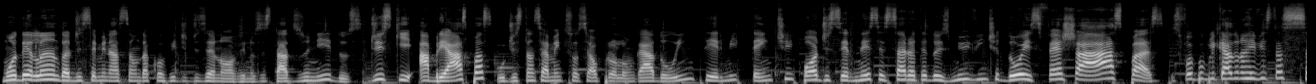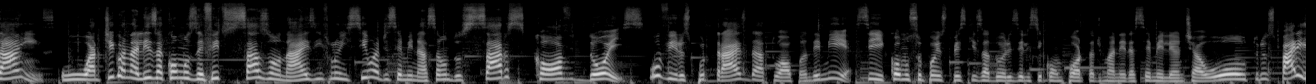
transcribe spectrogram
modelando a disseminação da Covid-19 nos Estados Unidos, diz que, abre aspas, o distanciamento social prolongado ou intermitente pode ser necessário até 2022, fecha aspas. Isso foi publicado na revista Science. O artigo analisa como os efeitos sazonais influenciam a disseminação do SARS-CoV-2, o vírus por trás da atual pandemia. Se, como supõem os pesquisadores, ele se comporta de maneira semelhante a outros parecidos,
